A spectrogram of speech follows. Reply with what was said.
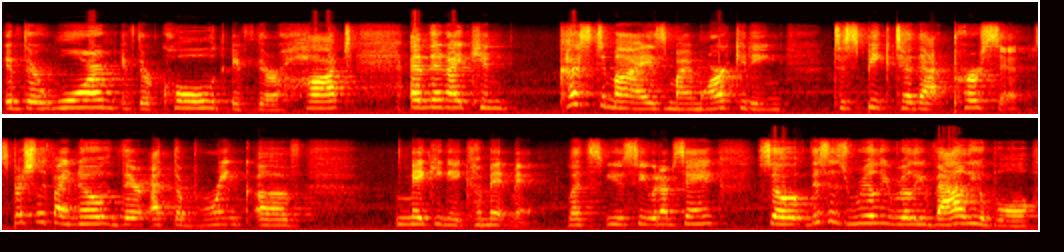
if they're warm, if they're cold, if they're hot, and then I can customize my marketing to speak to that person, especially if I know they're at the brink of making a commitment. Let's you see what I'm saying? So this is really really valuable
